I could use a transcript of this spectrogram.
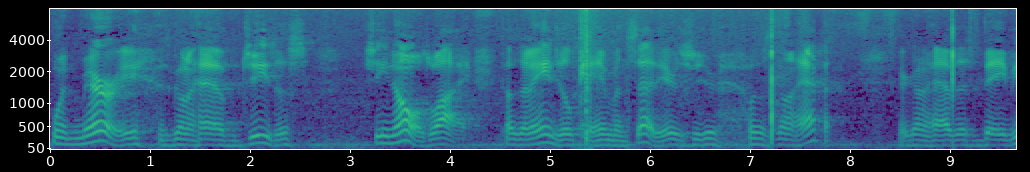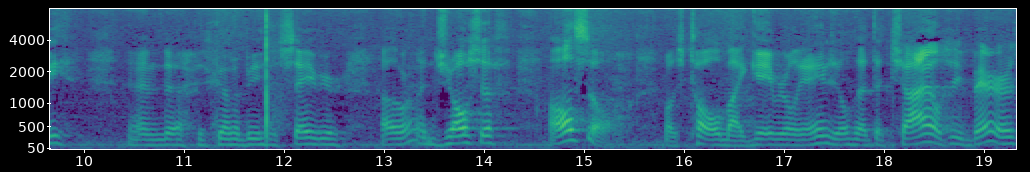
When Mary is going to have Jesus, she knows why. Because an angel came and said, Here's your, what's going to happen. You're going to have this baby, and uh, he's going to be the Savior of the world. and Joseph also was told by Gabriel the angel that the child she bears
